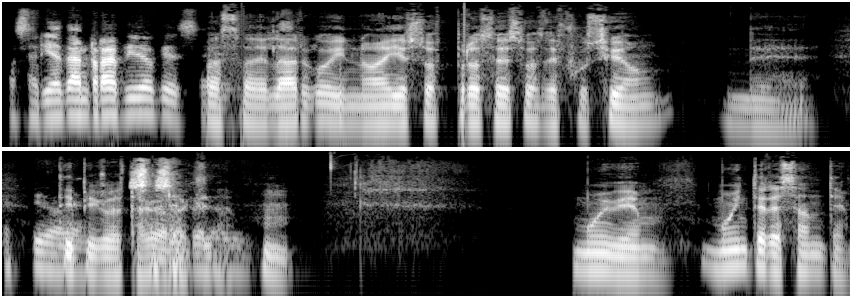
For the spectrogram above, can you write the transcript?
pasaría tan rápido que se... Pasa de largo y no hay esos procesos de fusión de, típicos de esta galaxia. Mm. Muy bien, muy interesante.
